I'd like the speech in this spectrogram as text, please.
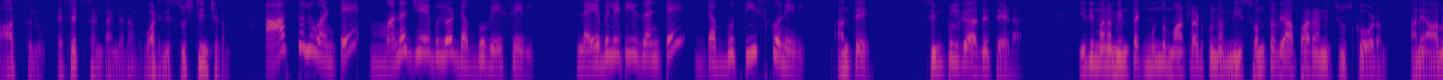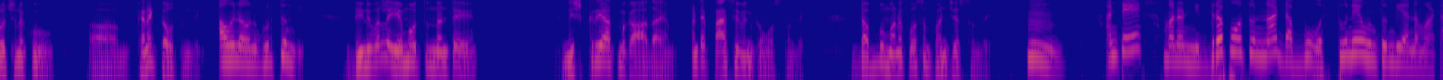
ఆస్తులు ఎసెట్స్ అంటాం కదా వాటిని సృష్టించడం. ఆస్తులు అంటే మన జేబులో డబ్బు వేసేవి లయబిలిటీస్ అంటే డబ్బు తీసుకొనేవి. అంతే. సింపుల్గా అదే తేడా. ఇది మనం ఇంతకు ముందు మాట్లాడుకున్న మీ సొంత వ్యాపారాన్ని చూసుకోవడం అనే ఆలోచనకు కనెక్ట్ అవుతుంది. అవునవును గుర్తుంది. దీనివల్ల ఏమవుతుందంటే నిష్క్రియాత్మక ఆదాయం అంటే ప్యాసివ్ ఇన్కమ్ వస్తుంది. డబ్బు మన కోసం పనిచేస్తుంది. అంటే మనం నిద్రపోతున్నా డబ్బు వస్తూనే ఉంటుంది అన్నమాట.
